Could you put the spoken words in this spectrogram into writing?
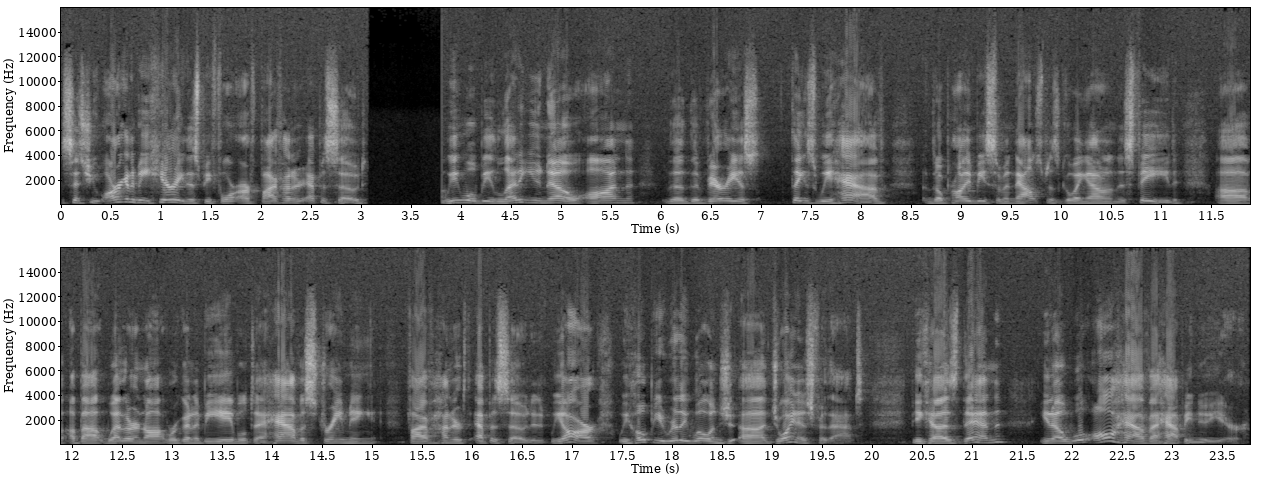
Since you are going to be hearing this before our 500 episode, we will be letting you know on the the various things we have. There'll probably be some announcements going out on this feed uh, about whether or not we're going to be able to have a streaming 500th episode. And if we are, we hope you really will uh, join us for that, because then you know we'll all have a happy new year.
